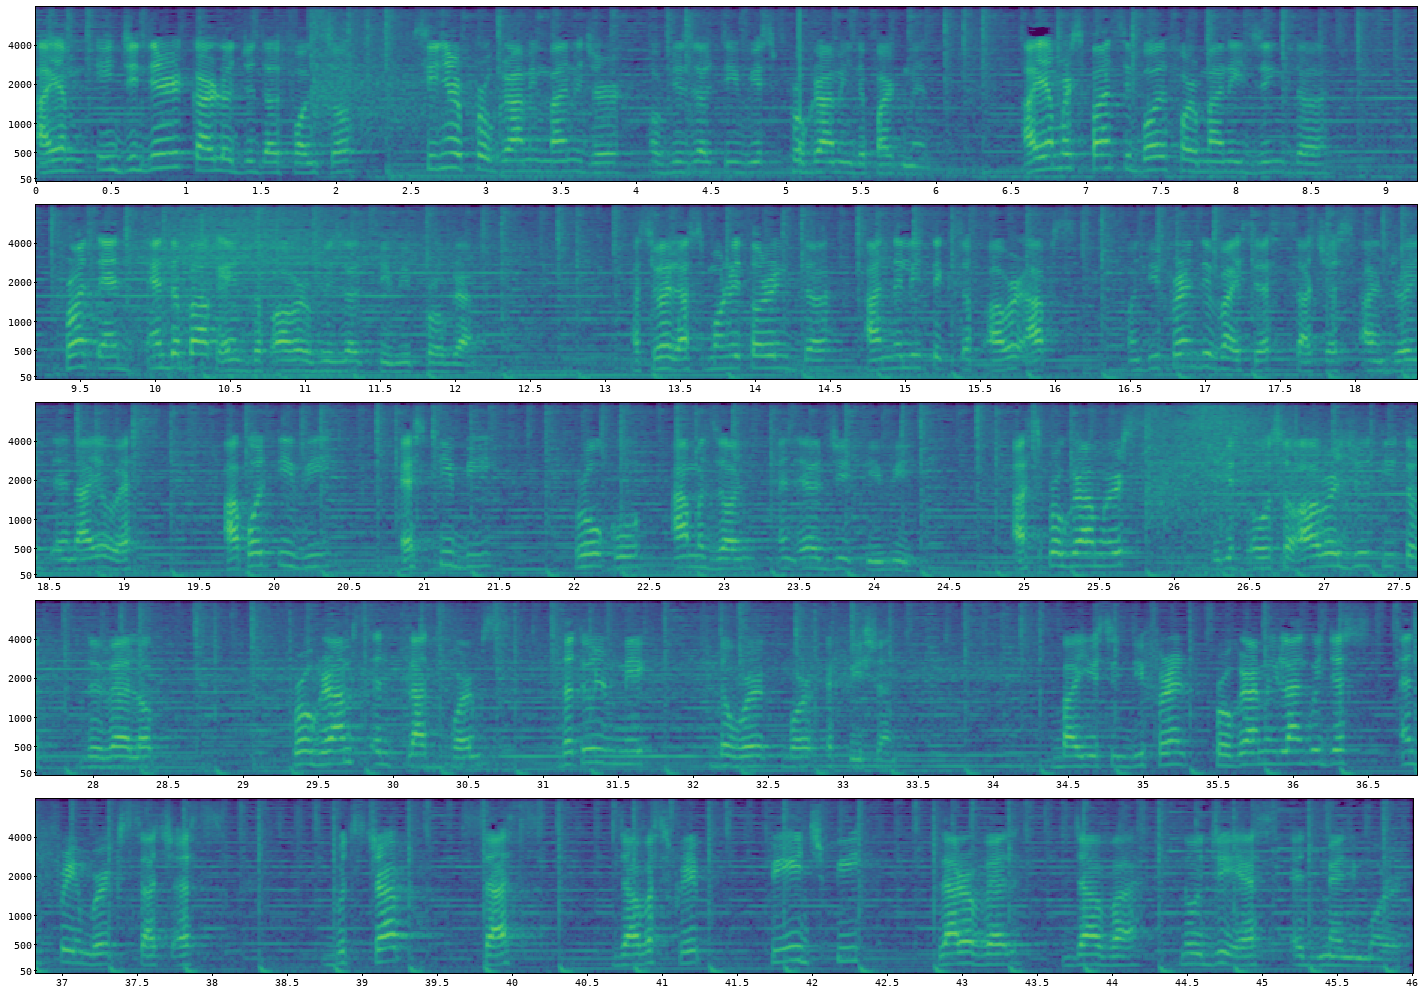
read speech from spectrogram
I am Engineer Carlo Jude Alfonso, Senior Programming Manager of Vuuzle TV's Programming Department. I am responsible for managing the front end and the back end of our Vuuzle TV program, as well as monitoring the analytics of our apps on different devices such as Android and iOS, Apple TV, STB, Roku, Amazon, and LG TV. As programmers, it is also our duty to develop programs and platforms that will make the work more efficient by using different programming languages and frameworks such as Bootstrap, SAS, JavaScript, PHP, Laravel, Java, Node.js, and many more.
